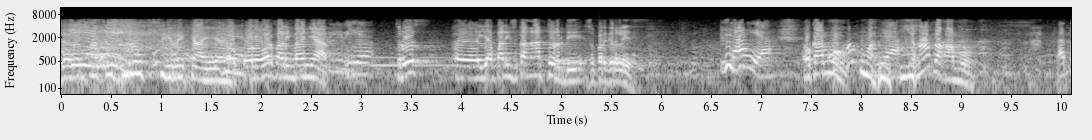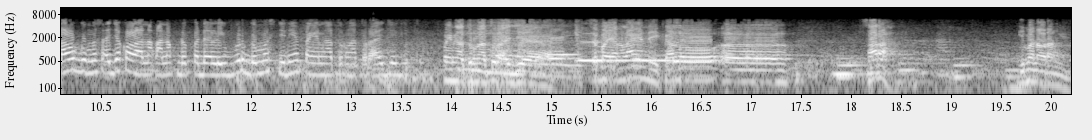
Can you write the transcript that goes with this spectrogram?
Dalam satu grup si Rekaya. Oh, follower paling banyak. Iya, Terus eh, yang paling suka ngatur di Super Girlies? saya. Oh kamu? Iya. Kenapa kamu? Gak tahu gemes aja kalau anak-anak udah pada libur gemes jadinya pengen ngatur-ngatur aja gitu. Pengen ngatur-ngatur aja. Coba yang lain nih, kalau eh, Sarah, gimana orangnya?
